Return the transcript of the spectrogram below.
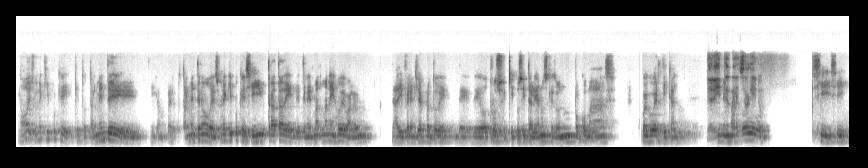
No, es un equipo que, totalmente, digamos, totalmente no, es un equipo que sí trata de, tener más manejo de balón, a diferencia de pronto de, de, otros equipos italianos que son un poco más juego vertical. Sin embargo, sí, sí.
